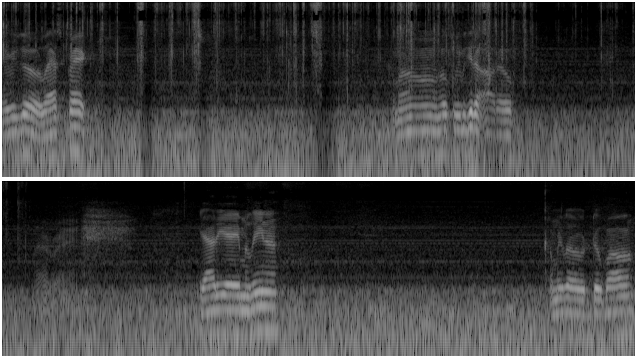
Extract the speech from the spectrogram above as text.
Here we go. Last pack. Come on. Hopefully we get an auto. All right. Yadier Molina. Camilo Doval.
